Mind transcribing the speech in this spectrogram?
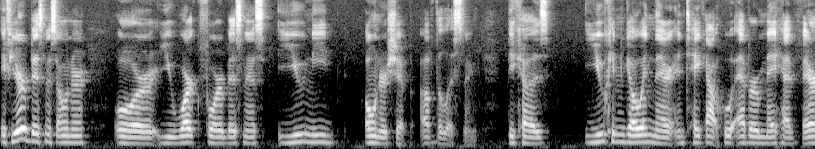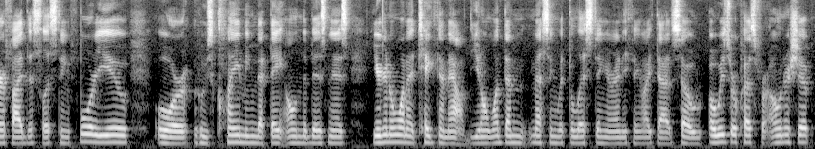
if you're a business owner or you work for a business, you need ownership of the listing because you can go in there and take out whoever may have verified this listing for you or who's claiming that they own the business. You're going to want to take them out. You don't want them messing with the listing or anything like that. So always request for ownership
